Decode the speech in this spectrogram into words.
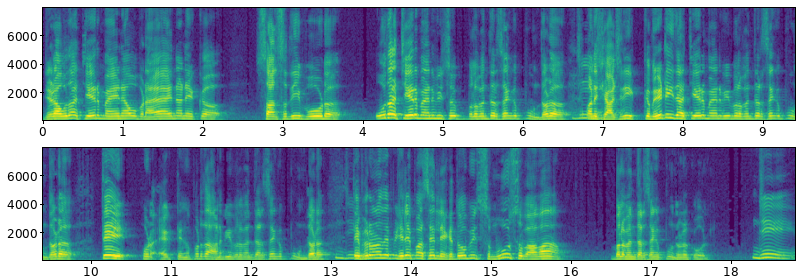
ਜਿਹੜਾ ਉਹਦਾ ਚੇਅਰਮੈਨ ਆ ਉਹ ਬਣਾਇਆ ਇਹਨਾਂ ਨੇ ਇੱਕ ਸੰਸਦੀ ਬੋਰਡ ਉਹਦਾ ਚੇਅਰਮੈਨ ਵੀ ਸ- ਬਲਵਿੰਦਰ ਸਿੰਘ ਭੁੰਦੜ। ਅਨੁਸ਼ਾਸਨੀ ਕਮੇਟੀ ਦਾ ਚੇਅਰਮੈਨ ਵੀ ਬਲਵਿੰਦਰ ਸਿੰਘ ਭੁੰਦੜ ਤੇ ਹੁਣ ਐਕਟਿੰਗ ਪ੍ਰਧਾਨ ਵੀ ਬਲਵਿੰਦਰ ਸਿੰਘ ਭੁੰਦੜ। ਤੇ ਫਿਰ ਉਹਨਾਂ ਦੇ ਪਿਛਲੇ ਪਾਸੇ ਲਿਖ ਦਿਓ ਵੀ ਸਮੂਹ ਸਭਾਵਾਂ ਬਲਵਿੰਦਰ ਸਿੰਘ ਭੁੰਦੜ ਕੋਲ ਜੀ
